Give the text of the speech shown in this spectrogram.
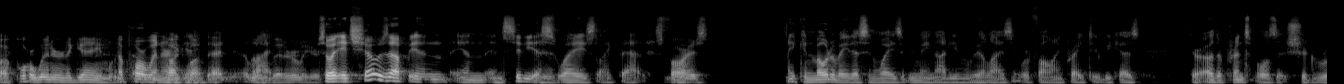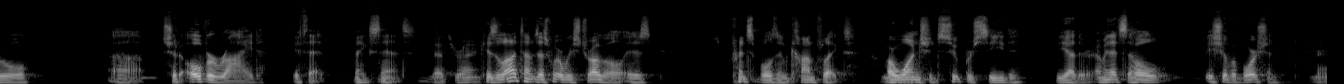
a poor winner in a game. A poor winner in Talked about that a little Right. bit earlier. So it shows up in, in insidious ways like that, as far Yeah. as it can motivate us in ways that we may not even realize that we're falling prey to because there are other principles that should rule, uh, should override, if that makes sense. That's right. Because a lot of times that's where we struggle is principles in conflict, or Mm-hmm. one should supersede the other. I mean, that's the whole issue of abortion. That's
